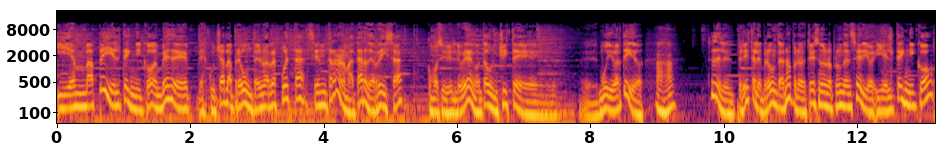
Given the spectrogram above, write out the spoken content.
Y Mbappé y el técnico, en vez de escuchar la pregunta y una respuesta, se entraron a matar de risa, como si le hubieran contado un chiste eh, muy divertido. Ajá. Entonces el periodista le pregunta, no, pero estoy haciendo una pregunta en serio. Y el técnico,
